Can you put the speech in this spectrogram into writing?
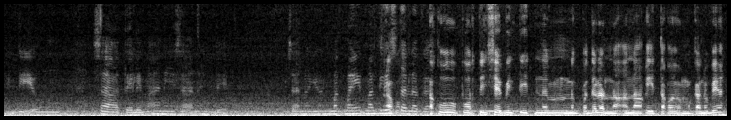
Hindi yung sa Telemoney, sa ano hindi. Sa ano yun, mag, mag-list ako, talaga. ako 1478 na nagpadala na nakita ko magkano ba yan?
